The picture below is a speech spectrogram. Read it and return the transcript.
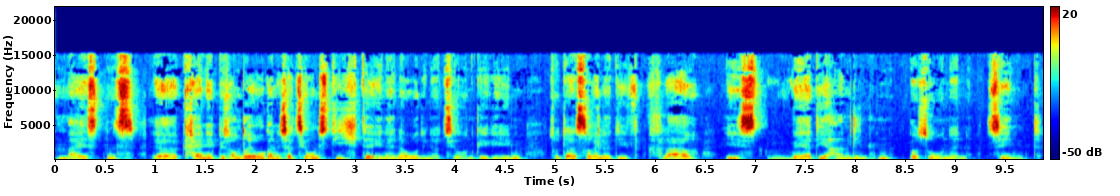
meistens äh, keine besondere Organisationsdichte in einer Ordination gegeben, sodass relativ klar ist, wer die handelnden Personen sind.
